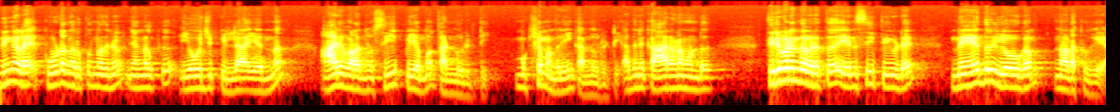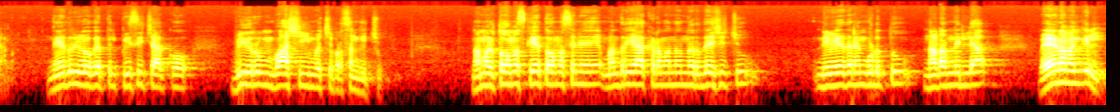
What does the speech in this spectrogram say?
നിങ്ങളെ കൂടെ നിർത്തുന്നതിന് ഞങ്ങൾക്ക് യോജിപ്പില്ല എന്ന് ആര് പറഞ്ഞു? സി പി എം കണ്ണുരുട്ടി. മുഖ്യമന്ത്രിയും കണ്ണുരുട്ടി. അതിന് കാരണമുണ്ട്. തിരുവനന്തപുരത്ത് എൻ സി പിയുടെ നേതൃയോഗം നടക്കുകയാണ്. നേതൃയോഗത്തിൽ പി സി ചാക്കോ വീറും വാശിയും വെച്ച് പ്രസംഗിച്ചു. നമ്മൾ തോമസ് കെ തോമസിനെ മന്ത്രിയാക്കണമെന്ന് നിർദ്ദേശിച്ചു. നിവേദനം കൊടുത്തു. നടന്നില്ല. വേണമെങ്കിൽ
